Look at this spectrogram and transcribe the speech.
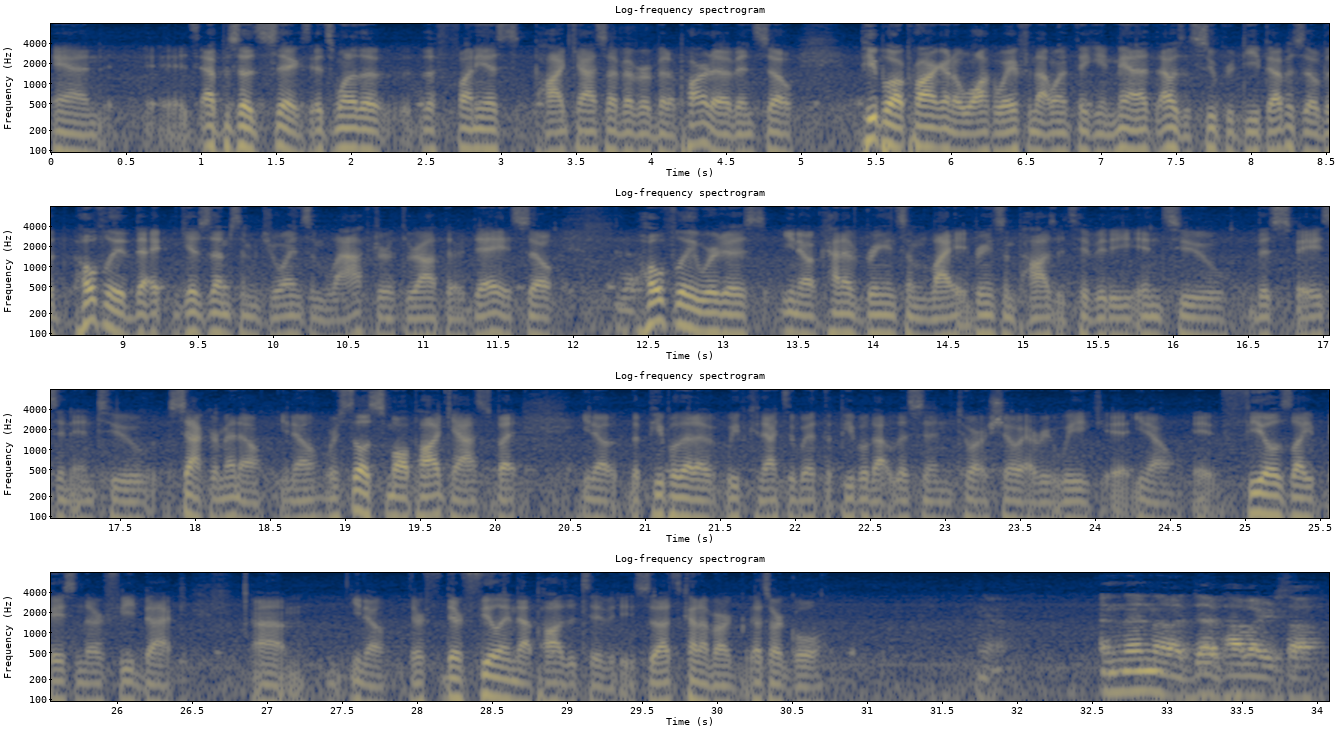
and it's episode six. It's one of the the funniest podcasts I've ever been a part of, and so people are probably going to walk away from that one thinking, man, that, that, was a super deep episode. But hopefully that gives them some joy and some laughter throughout their day. So. Hopefully we're just, you know, kind of bringing some light, bringing some positivity into this space and into Sacramento. You know, we're still a small podcast, but you know the people that have, we've connected with, the people that listen to our show every week, it, you know, it feels like based on their feedback, um, you know, they're they're feeling that positivity. So that's kind of our that's our goal. Yeah, and then uh, Deb, how about yourself?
